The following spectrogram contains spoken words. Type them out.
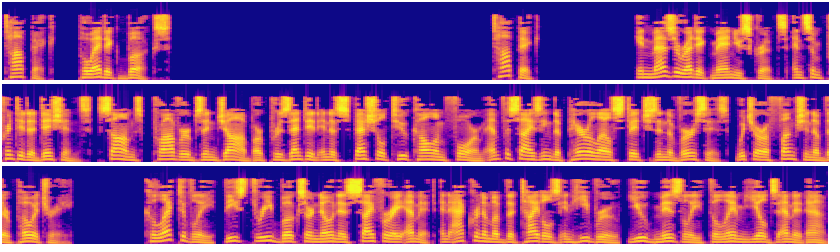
Topic: Poetic books. Topic: in Masoretic manuscripts and some printed editions, Psalms, Proverbs and Job are presented in a special two-column form emphasizing the parallel stitches in the verses, which are a function of their poetry. Collectively, these three books are known as Sifrei Emet an acronym of the titles in Hebrew, Yub Mizli Thalim yields Emet M.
